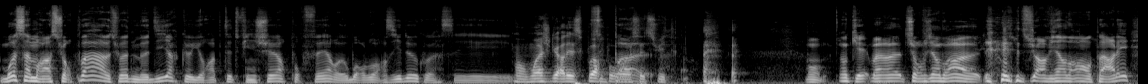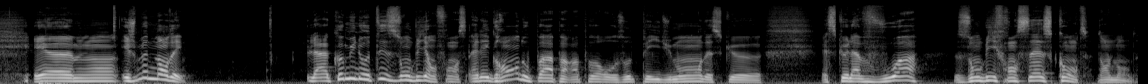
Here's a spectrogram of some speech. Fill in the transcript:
moi, ça me rassure pas, tu vois, de me dire qu'il y aura peut-être Fincher pour faire euh, World War Z 2, quoi. C'est. Bon, moi, je garde espoir pour cette suite. Bon, ok, bah, tu reviendras, tu reviendras en parler. Et, et je me demandais, la communauté zombie en France, elle est grande ou pas par rapport aux autres pays du monde? Est-ce que, est que la voix zombie française compte dans le monde?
